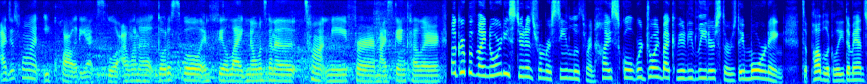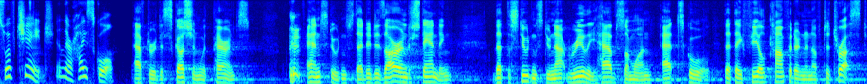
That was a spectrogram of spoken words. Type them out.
I just want equality at school. I want to go to school and feel like no one's going to taunt me for my skin color. A group of minority students from Racine Lutheran High School were joined by community leaders Thursday morning to publicly demand swift change in their high school. After a discussion with parents and students, that it is our understanding that the students do not really have someone at school that they feel confident enough to trust.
